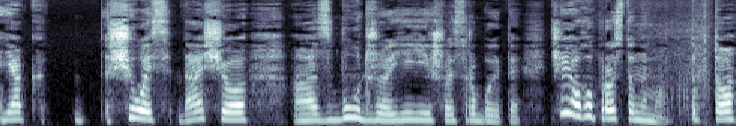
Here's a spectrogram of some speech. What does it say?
як щось, да, що а, збуджує її щось робити, чи його просто нема. Тобто,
